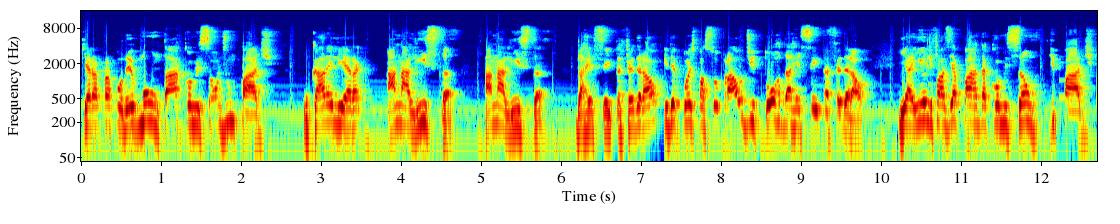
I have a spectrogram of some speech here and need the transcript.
que era para poder montar a comissão de um PAD. O cara ele era analista, analista da Receita Federal e depois passou para auditor da Receita Federal. E aí ele fazia parte da comissão de PAD.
